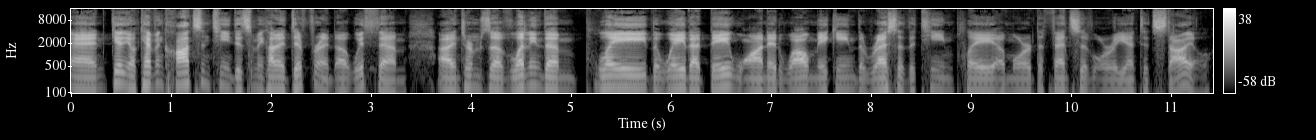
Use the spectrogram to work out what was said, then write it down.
And you know, Kevin Constantine did something kind of different uh, with them uh, in terms of letting them play the way that they wanted while making the rest of the team play a more defensive-oriented style.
